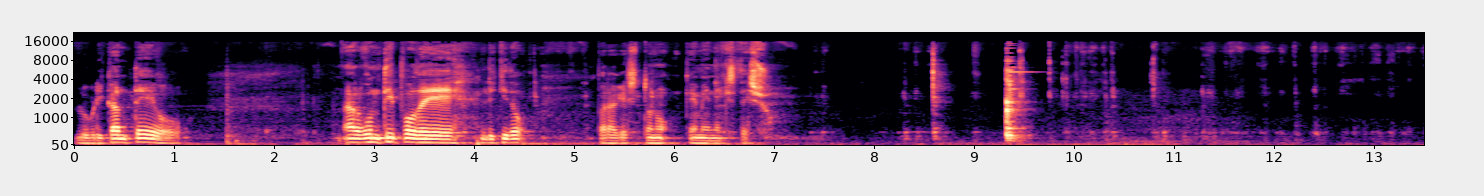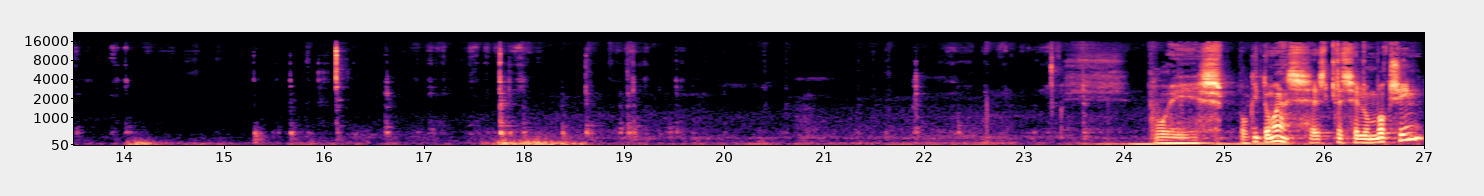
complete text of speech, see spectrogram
lubricante o algún tipo de líquido para que esto no queme en exceso. Pues poquito más. Este es el unboxing.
